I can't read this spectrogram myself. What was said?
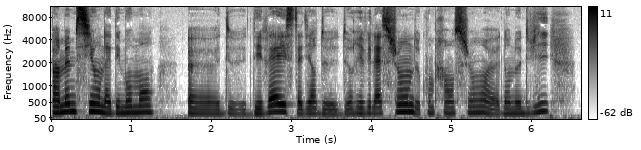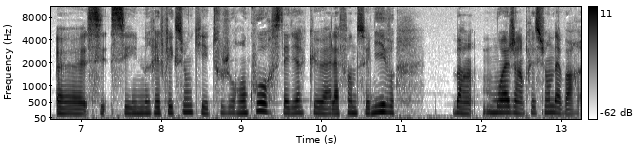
ben, même si on a des moments d'éveil, c'est-à-dire de, révélation, de compréhension dans notre vie, c'est une réflexion qui est toujours en cours. C'est-à-dire qu'à la fin de ce livre, ben, moi, j'ai l'impression d'avoir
